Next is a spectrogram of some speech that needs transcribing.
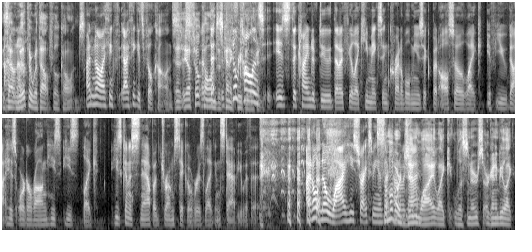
is that with or without Phil Collins? I know. I think I think it's Phil Collins. Uh, yeah, Phil uh, Collins that- is kinda Phil creepy Collins is the kind of dude that I feel like he makes incredible music, but also like if you got his order wrong, he's he's like he's gonna snap a drumstick over his leg and stab you with it. I don't know why he strikes me as Some of kind our a Gen guy. Y like listeners are going to be like,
